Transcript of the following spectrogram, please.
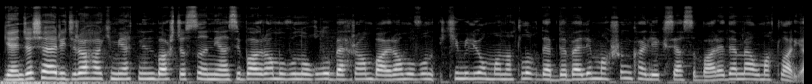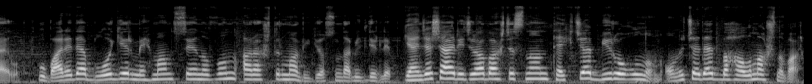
Gəncə şəhər İcra Hakimiyyətinin başçısı Niyazi Bayramovun oğlu Bəhram Bayramovun 2 milyon manatlıq dəbdəbəli maşın kolleksiyası barədə məlumatlar yayılıb. Bu barədə bloger Mehman Hüseynovun araşdırma videosunda bildirilib. Gəncə şəhər İcra başçısının təkcə bir oğlunun 13 ədəd bahalı maşını var.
